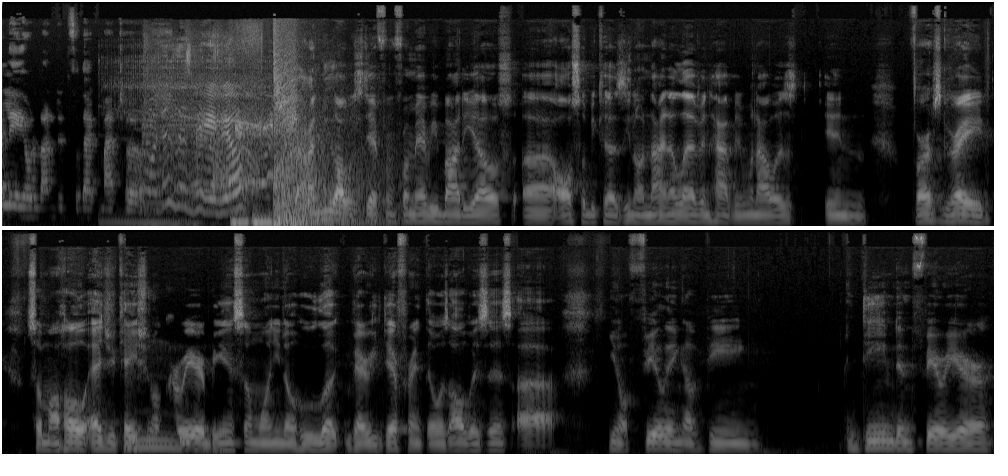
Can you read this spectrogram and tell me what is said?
LA or London for that matter. What is this behavior? I knew I was different from everybody else. Uh, also because you know 9/11 happened when I was in first grade, so my whole educational Mm. career being someone you know who looked very different, there was always this uh, you know feeling of being deemed inferior,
